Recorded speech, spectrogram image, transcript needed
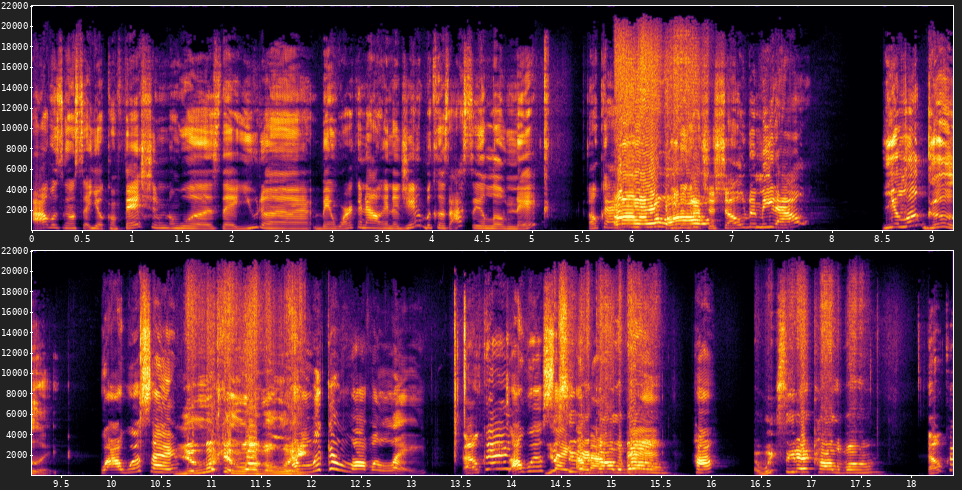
I was gonna say your confession was that you done been working out in the gym because I see a little neck. Okay, Oh, you done got oh. your shoulder meat out. You look good. Well, I will say, You're looking lovely. I'm looking lovely. Okay, So I will You say see that about collarbone? that, huh? we see that collarbone. okay.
